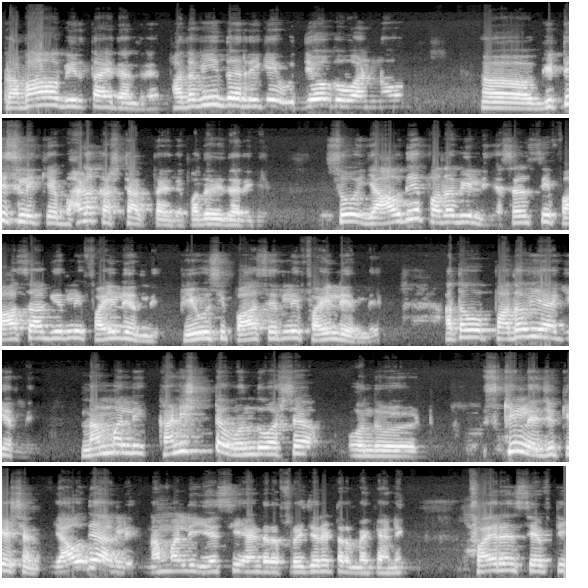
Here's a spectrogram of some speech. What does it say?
ಪ್ರಭಾವ ಬೀರ್ತಾ ಇದೆ ಅಂದ್ರೆ ಪದವೀಧರರಿಗೆ ಉದ್ಯೋಗವನ್ನು ಗಿಟ್ಟಿಸ್ಲಿಕ್ಕೆ ಬಹಳ ಕಷ್ಟ ಆಗ್ತಾ ಇದೆ ಪದವೀಧರಿಗೆ. ಸೊ ಯಾವುದೇ ಪದವಿ ಇರಲಿ ಎಸ್ ಎಲ್ ಸಿ ಪಾಸ್ ಆಗಿರಲಿ ಫೈಲ್ ಇರಲಿ ಪಿ ಯು ಸಿ ಪಾಸ್ ಇರಲಿ ಫೈಲ್ ಇರಲಿ, ಅಥವಾ ಪದವಿ ಆಗಿರಲಿ ನಮ್ಮಲ್ಲಿ ಕನಿಷ್ಠ ಒಂದು ವರ್ಷ ಒಂದು ಸ್ಕಿಲ್ ಎಜುಕೇಶನ್ ಯಾವುದೇ ಆಗಲಿ, ನಮ್ಮಲ್ಲಿ A C and refrigerator mechanic fire and safety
